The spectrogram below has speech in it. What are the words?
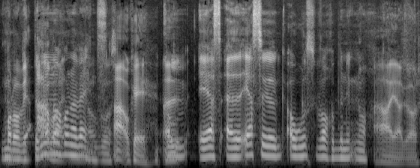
Wir Bin ja noch unterwegs. Ah, okay. Äh, erst, also erste Augustwoche bin ich noch. Ah ja, Gott.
